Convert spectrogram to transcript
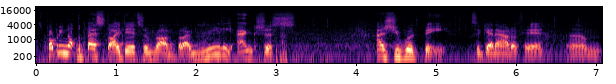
It's probably not the best idea to run, but I'm really anxious, as you would be, to get out of here. Um,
